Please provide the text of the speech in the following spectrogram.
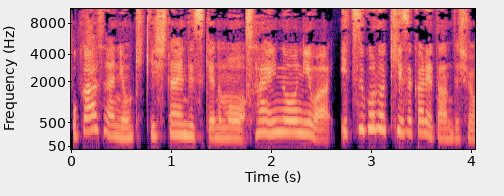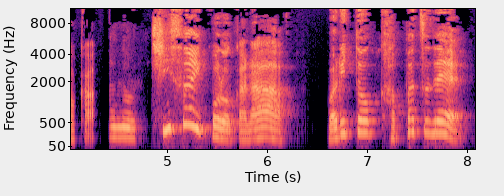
お母さんにお聞きしたいんですけども、才能にはいつ頃気づかれたんでしょうかあの、小さい頃から割と活発で、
